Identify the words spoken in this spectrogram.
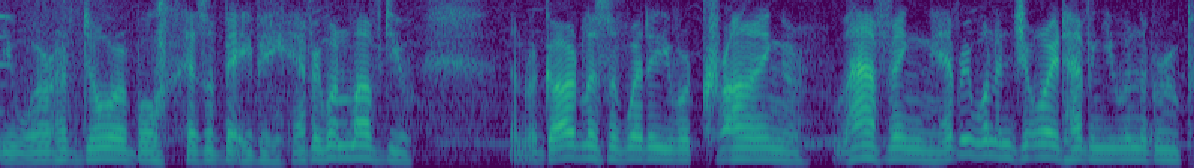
You were adorable as a baby. Everyone loved you. And regardless of whether you were crying or laughing, everyone enjoyed having you in the group.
